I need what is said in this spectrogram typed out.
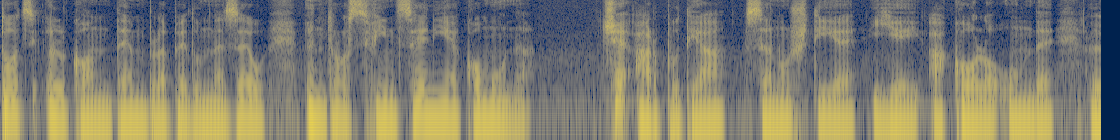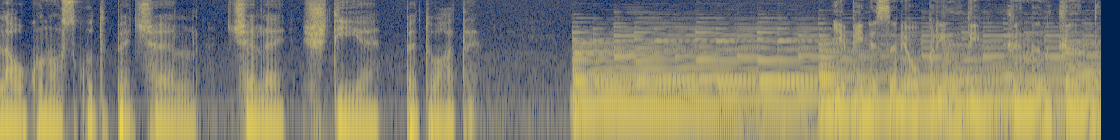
toți îl contemplă pe Dumnezeu într-o sfințenie comună. Ce ar putea să nu știe ei acolo unde l-au cunoscut pe Cel ce le știe pe toate? E bine să ne oprim din când în când,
